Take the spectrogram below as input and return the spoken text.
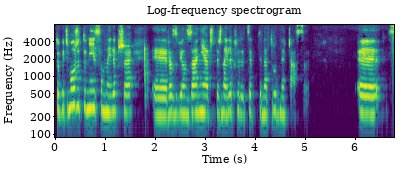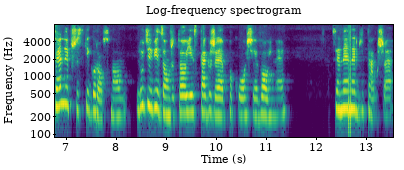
to być może to nie są najlepsze y, rozwiązania, czy też najlepsze recepty na trudne czasy. Y, ceny wszystkiego rosną. Ludzie wiedzą, że to jest także pokłosie wojny. Ceny energii także.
